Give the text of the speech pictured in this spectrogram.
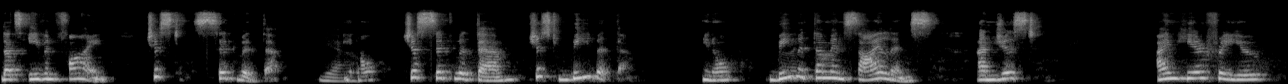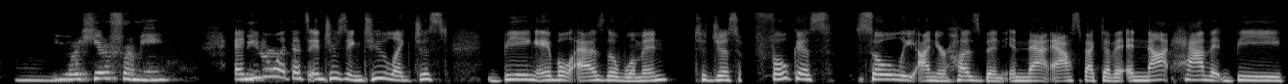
that's even fine. Just sit with them. Yeah. You know, just sit with them. Just be with them. You know, be with them in silence and just, I'm here for you. Mm. You're here for me. And you know what? That's interesting too. Like just being able as the woman to just focus solely on your husband in that aspect of it and not have it be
